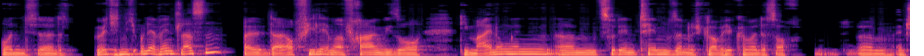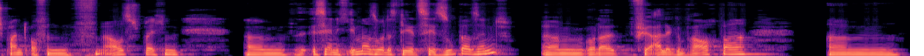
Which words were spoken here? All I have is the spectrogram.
Und äh, das möchte ich nicht unerwähnt lassen, weil da auch viele immer fragen, wieso die Meinungen ähm, zu den Themen sind. Und ich glaube, hier können wir das auch ähm, entspannt offen aussprechen. Ähm, ist ja nicht immer so, dass DLCs super sind ähm, oder für alle gebrauchbar. Ähm,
